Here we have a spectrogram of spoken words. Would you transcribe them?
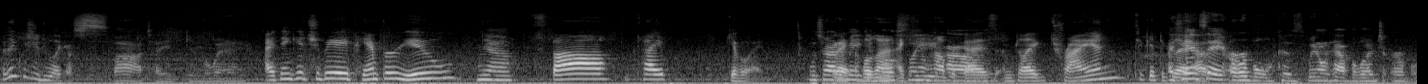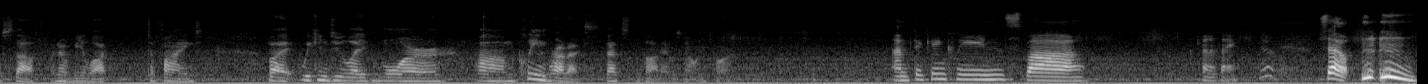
I think we should do like a spa type giveaway. I think it should be a pamper you Yeah. spa type giveaway. We'll try to make hold it on. I can't help um, it, guys. I'm like trying to get the. I can't out. say herbal because we don't have a bunch of herbal stuff, and it would be a lot to find. But we can do like more um, clean products. That's the thought I was going for. I'm thinking clean spa kind of thing. Yeah. So,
